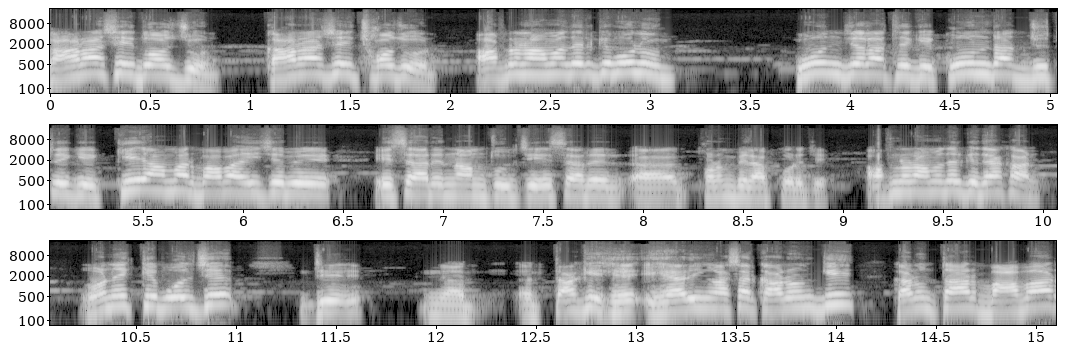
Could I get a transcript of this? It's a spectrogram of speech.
কারা সেই দশজন কারা সেই ছজন আপনারা আমাদেরকে বলুন, কোন জেলা থেকে, কোন রাজ্য থেকে, কে আমার বাবা হিসেবে এসআর এর নাম তুলছে এসআর এর ফর্ম ফিল করেছে? আপনারা আমাদেরকে দেখান। অনেককে বলছে যে তাকে হেয়ারিং আসার কারণ কি? কারণ তার বাবার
